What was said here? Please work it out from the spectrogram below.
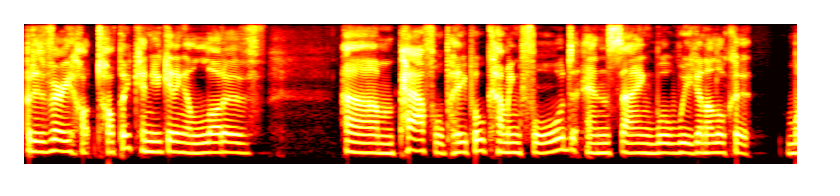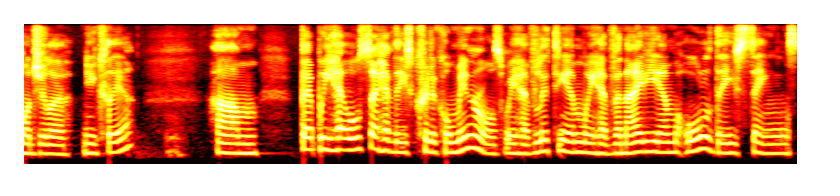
But it's a very hot topic, and you're getting a lot of um, powerful people coming forward and saying, well, we're going to look at modular nuclear. Um, but we also have these critical minerals. We have lithium, we have vanadium, all of these things.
